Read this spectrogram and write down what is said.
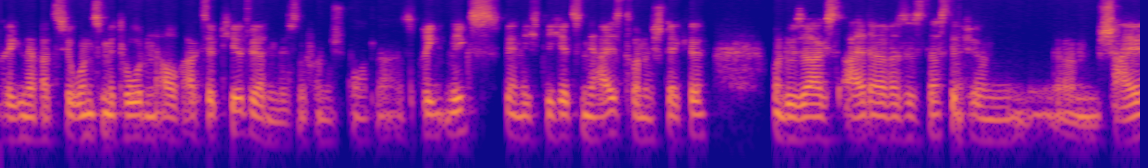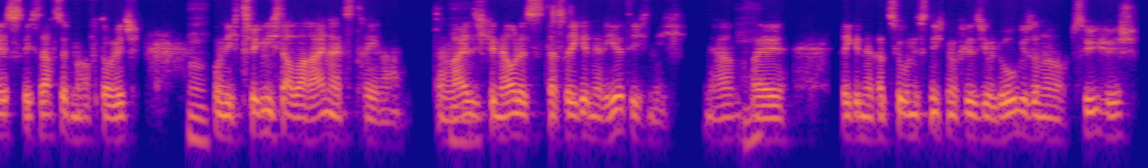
Regenerationsmethoden auch akzeptiert werden müssen von den Sportlern. Es bringt nichts, wenn ich dich jetzt in die Eistonne stecke und du sagst, Alter, was ist das denn für ein ähm, Scheiß? Ich sag's jetzt mal auf Deutsch. Hm. Und ich zwinge dich da aber rein als Trainer. Dann Mhm. weiß ich genau, das, das regeneriert dich nicht. Ja, Mhm. weil Regeneration ist nicht nur physiologisch, sondern auch psychisch.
